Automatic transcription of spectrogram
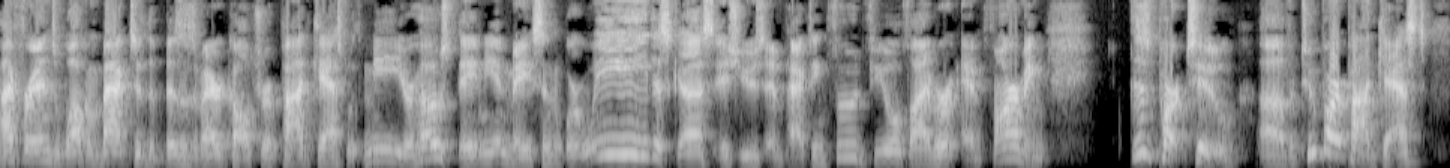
Hi, friends. Welcome back to the Business of Agriculture, a podcast with me, your host, Damian Mason, where we discuss issues impacting food, fuel, fiber, and farming. This is part two of a two part podcast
